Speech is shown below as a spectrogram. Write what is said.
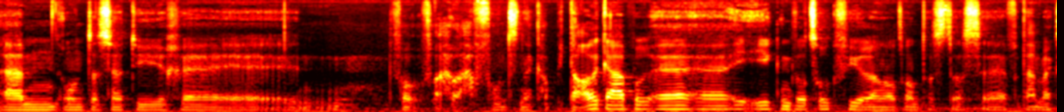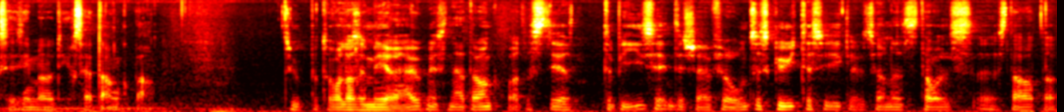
ähm, und das ist natürlich äh, von, von unseren Kapitalgeber äh, äh, irgendwo zurückführen. Oder? Und das, das, äh, von dem her sind wir natürlich sehr dankbar. Super toll, also wir auch. Wir sind auch dankbar, dass ihr dabei sind. Das ist auch für uns ein Gütesiegel, so ein tolles äh, Startup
